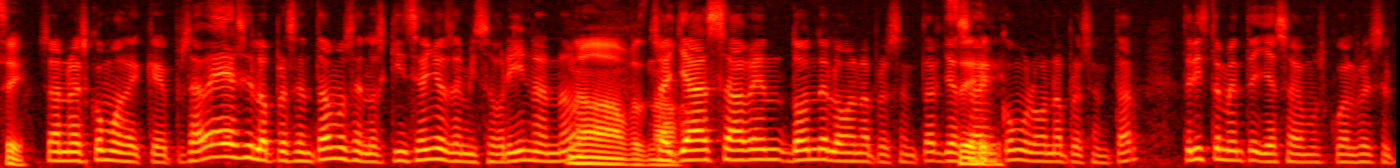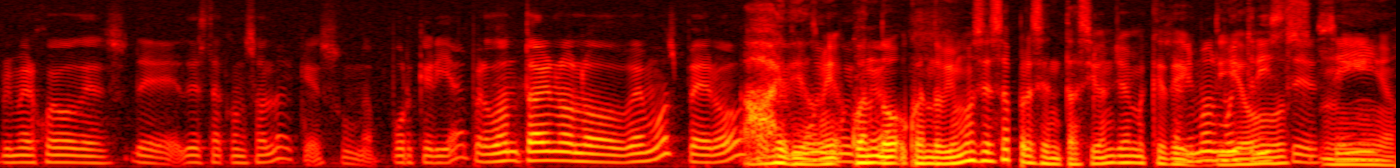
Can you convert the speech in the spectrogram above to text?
Sí. O sea, no es como de que, pues a ver si lo presentamos en los 15 años de mi sobrina, ¿no? No, pues no. O sea, ya saben dónde lo van a presentar, ya Sí. saben cómo lo van a presentar. Tristemente ya sabemos cuál es el primer juego de, de- de esta consola, que es una porquería. Perdón, todavía no lo vemos, pero... Ay, Dios muy, mío. muy Cuando, feo. cuando vimos esa presentación, yo me quedé. Salimos muy Dios tristes, sí. mío.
